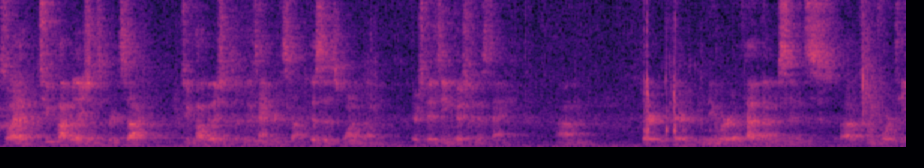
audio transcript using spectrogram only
so I have two populations of broodstock, two populations of blue tang broodstock. This is one of them. There's 15 fish in this tank. Um, they're, they're newer. I've had them since uh, 2014.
